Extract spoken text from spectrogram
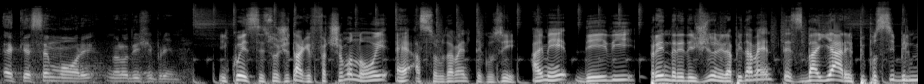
è che se muori me lo dici prima. In queste società che facciamo noi è assolutamente così. Ahimè, devi prendere decisioni rapidamente, sbagliare il più possibile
